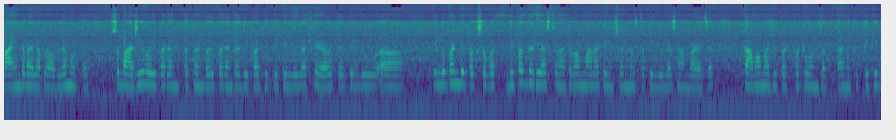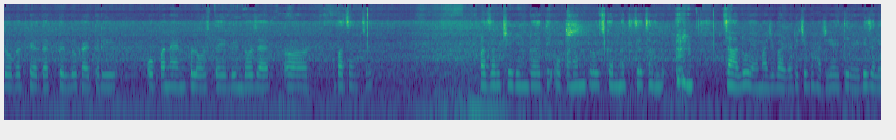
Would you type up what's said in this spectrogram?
बाइंड व्हायला प्रॉब्लेम होतो. सो भाजी होईपर्यंत थंड होईपर्यंत दीपक इथे पिल्लूला खेळवते पिल्लू पिल्लू पण दीपकसोबत दीपक घरी असतो ना तेव्हा मला टेन्शन नसतं पिल्लूला सांभाळायचं. कामं माझी पटपट होऊन जातात आणि तिथे ती दोघं खेळतात. पिल्लू काहीतरी ओपन अँड क्लोज ते विंडोज आहेत बजलचे पझलची विंडो आहे ती ओपन अँड क्लोज करणं तिचं चालू चालू आहे. माझी बटाट्याची भाजी आहे ती रेडी झाली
